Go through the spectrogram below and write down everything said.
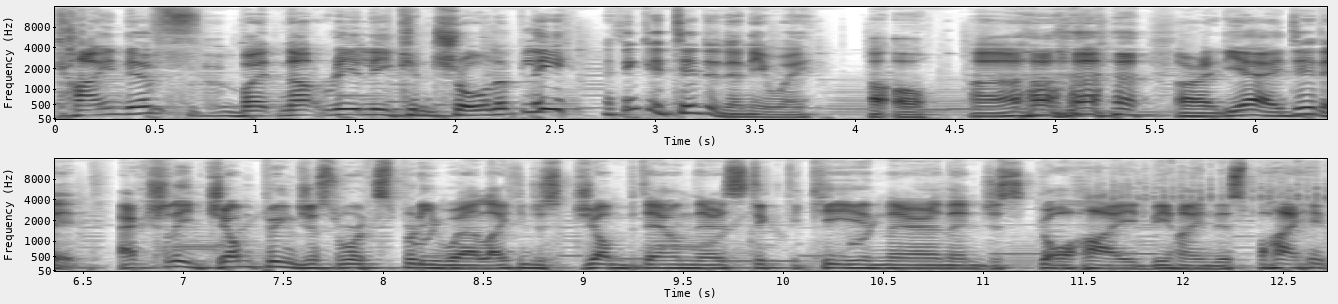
kind of, but not really controllably. I think I did it anyway. Uh-oh. Uh, all right, yeah, I did it. Actually, jumping just works pretty well. I can just jump down there, stick the key in there, and then just go hide behind this pipe.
